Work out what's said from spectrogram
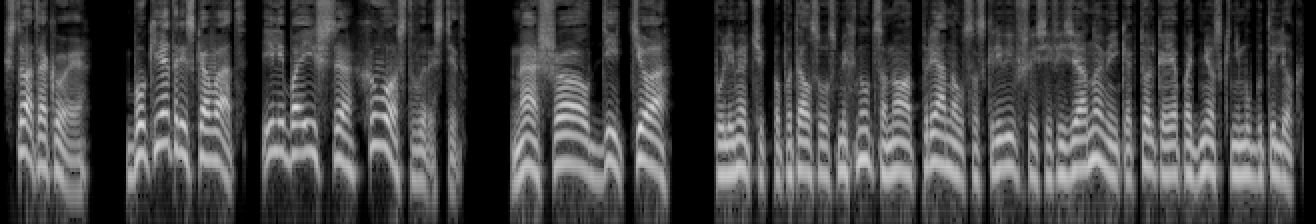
Что такое? Букет рисковат? Или боишься, хвост вырастет?» «Нашел, дитё!» Пулеметчик попытался усмехнуться, но отпрянул со скривившейся физиономией, как только я поднес к нему бутылек.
